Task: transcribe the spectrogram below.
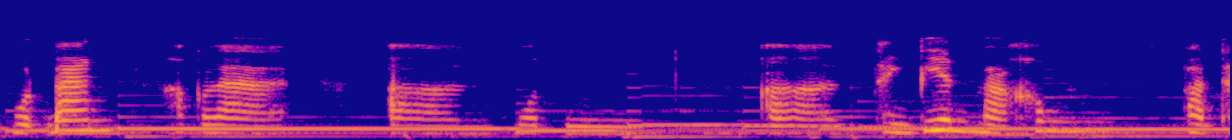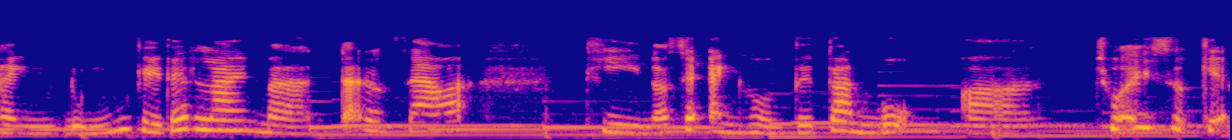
một ban hoặc là uh, một uh, thành viên mà không hoàn thành đúng cái deadline mà đã được giao á thì nó sẽ ảnh hưởng tới toàn bộ uh, chuỗi sự kiện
